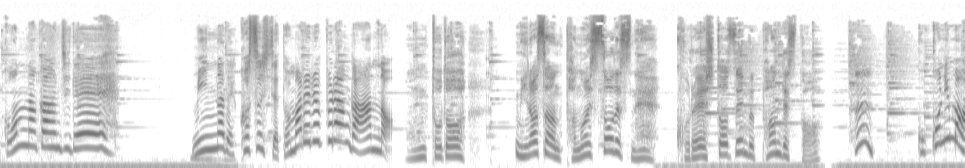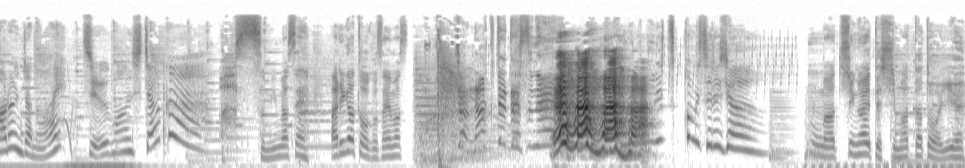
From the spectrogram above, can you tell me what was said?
こんな感じでみんなでコスして泊まれるプランがあんの。本当だ。皆さん楽しそうですね。これ下全部パンですか？うん。ここにもあるんじゃない？注文しちゃうか。すみません。ありがとうございます。じゃなくてですね！何ツッコミするじゃん間違えてしまったとはいえ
